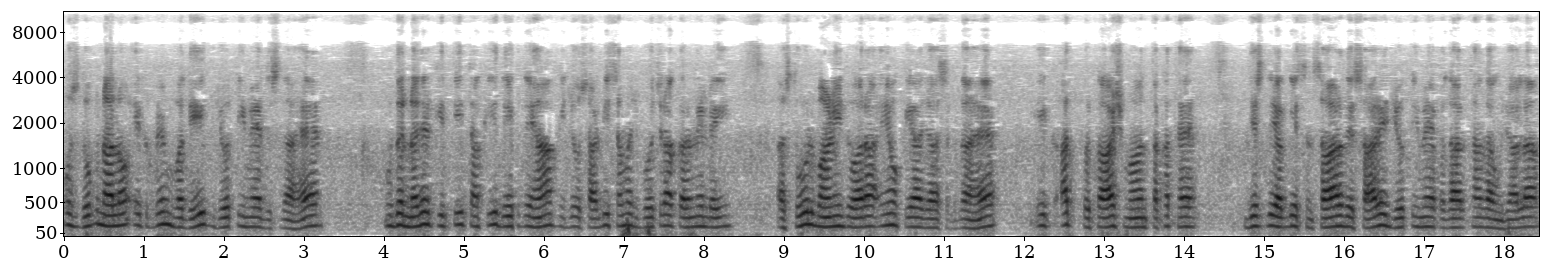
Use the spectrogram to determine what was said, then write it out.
ਉਸ ਧੁੱਪ ਨਾਲੋਂ ਇੱਕ ਬਿੰਬ ਵਧੇਕ ਜੋਤੀਮੈ ਦਿਸਦਾ ਹੈ। ਉਧਰ ਨਜ਼ਰ ਕੀਤੀ ਤਾਂ ਕੀ ਦੇਖਦੇ ਹਾਂ ਕਿ ਜੋ ਸਾਡੀ ਸਮਝ ਗੋਚਰਾ ਕਰਨ ਲਈ ਅਸਤੂਲ ਬਾਣੀ ਦੁਆਰਾ ਇਉਂ ਕਿਹਾ ਜਾ ਸਕਦਾ ਹੈ, ਇੱਕ ਅਤ ਪ੍ਰਕਾਸ਼ਮਾਨ ਤਖਤ ਹੈ, ਜਿਸ ਦੇ ਅੱਗੇ ਸੰਸਾਰ ਦੇ ਸਾਰੇ ਜੋਤੀਮੈ ਪਦਾਰਥਾਂ ਦਾ ਉਜਾਲਾ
